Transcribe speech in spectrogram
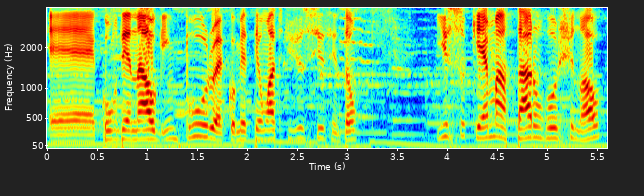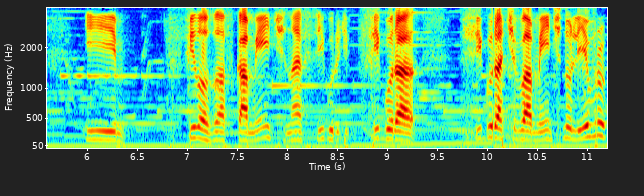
É condenar alguém puro, é cometer um ato de justiça. Então, isso que é matar um rouxinol e filosoficamente, né, figura, figura, figurativamente no livro,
